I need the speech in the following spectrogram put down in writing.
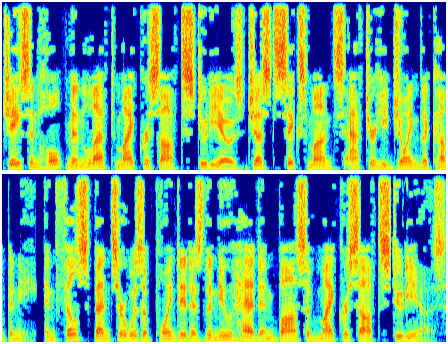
Jason Holtman left Microsoft Studios just six months after he joined the company, and Phil Spencer was appointed as the new head and boss of Microsoft Studios.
